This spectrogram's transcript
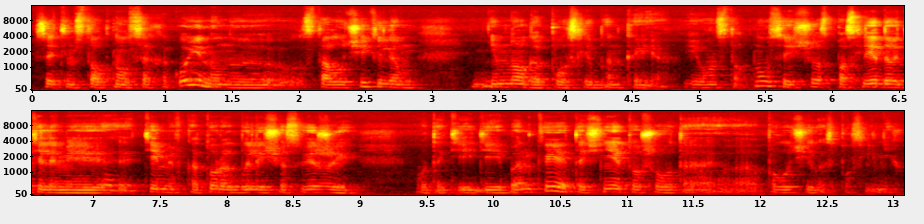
с этим столкнулся Хакоин, он э, стал учителем немного после Банкея. И он столкнулся еще с последователями, э, теми, в которых были еще свежи вот эти идеи Банкея, точнее то, что вот э, получилось после них.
